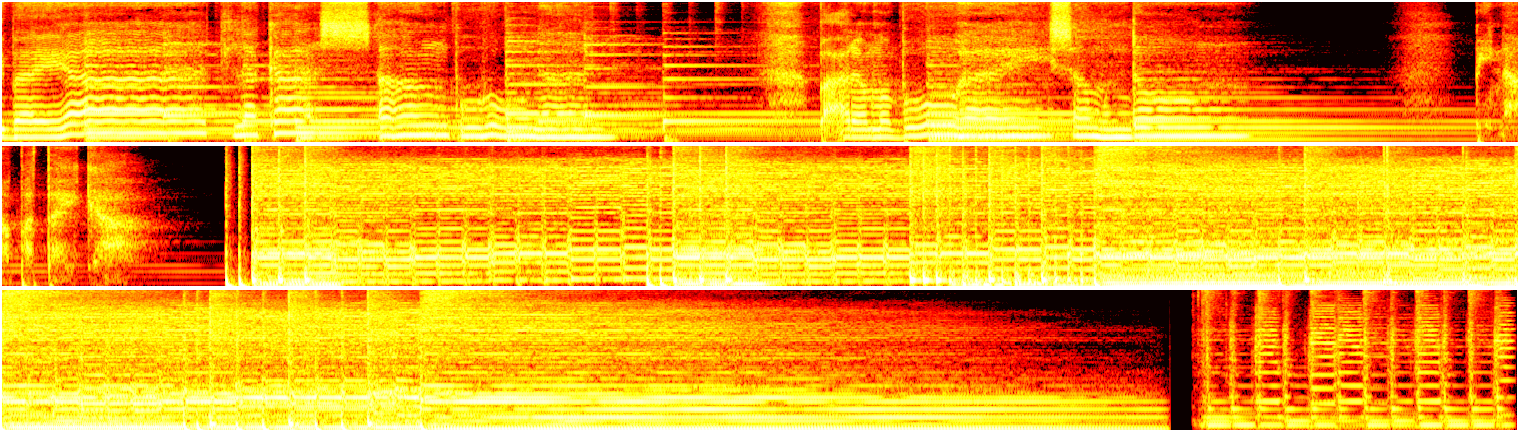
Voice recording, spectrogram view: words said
tibay at lakas ang puhunan Para mabuhay sa mundong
